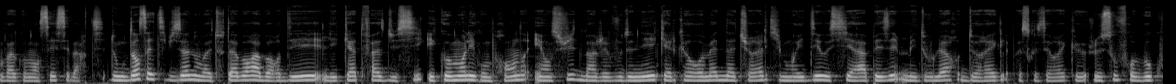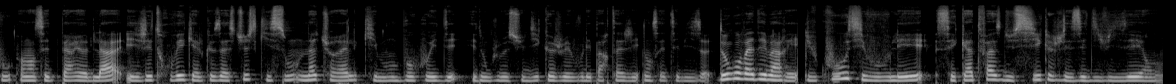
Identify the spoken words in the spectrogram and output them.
on va commencer, c'est parti. Donc dans cet épisode, on va tout d'abord aborder les quatre phases du cycle et comment les comprendre. Et ensuite, ben, je vais vous donner quelques remèdes naturels qui m'ont aidé aussi à apaiser mes douleurs de règles parce que c'est vrai que je souffre beaucoup pendant cette période-là et j'ai trouvé quelques astuces qui sont naturelles qui m'ont beaucoup aidé et donc je me suis dit que je vais vous les partager dans cet épisode. Donc on va démarrer. Du coup, si vous voulez, ces quatre phases du cycle, je les ai divisées en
